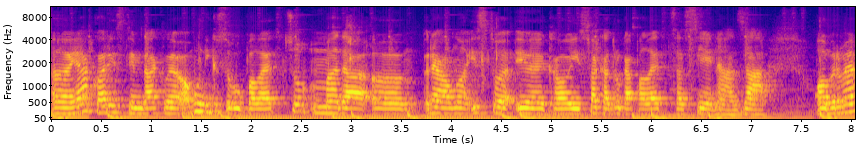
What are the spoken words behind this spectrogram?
e, ja koristim dakle ovu Nikosovu paleticu, mada e, realno isto je kao i svaka druga paletica sjena za obrve.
